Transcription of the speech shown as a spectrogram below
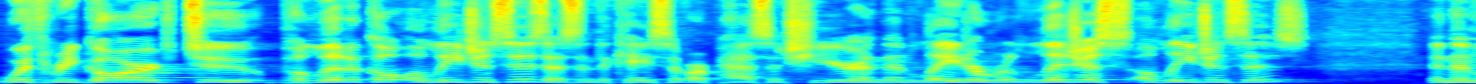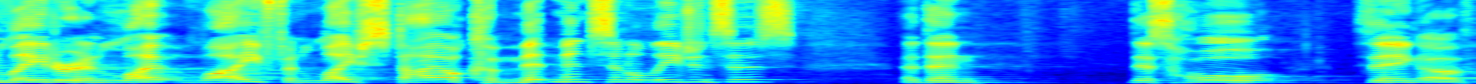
with regard to political allegiances, as in the case of our passage here, and then later religious allegiances, and then later in life and lifestyle commitments and allegiances, and then this whole thing of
